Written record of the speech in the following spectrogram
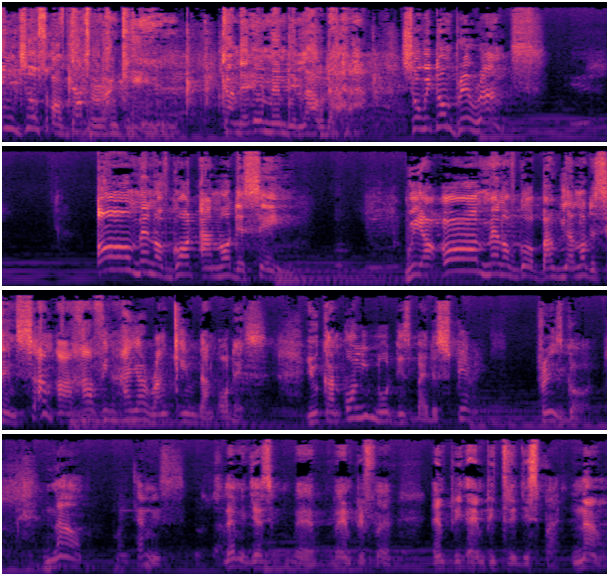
angels of that ranking. Can the amen be louder? So we don't break ranks. All men of God are not the same. We are all men of God, but we are not the same. Some are having higher ranking than others. You can only know this by the Spirit. Praise God. Now, my time is. Let me just uh, MP, MP, MP3 this part. Now,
